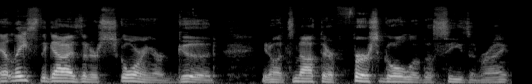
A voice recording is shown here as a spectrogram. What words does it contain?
at least the guys that are scoring are good. You know, it's not their first goal of the season, right?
